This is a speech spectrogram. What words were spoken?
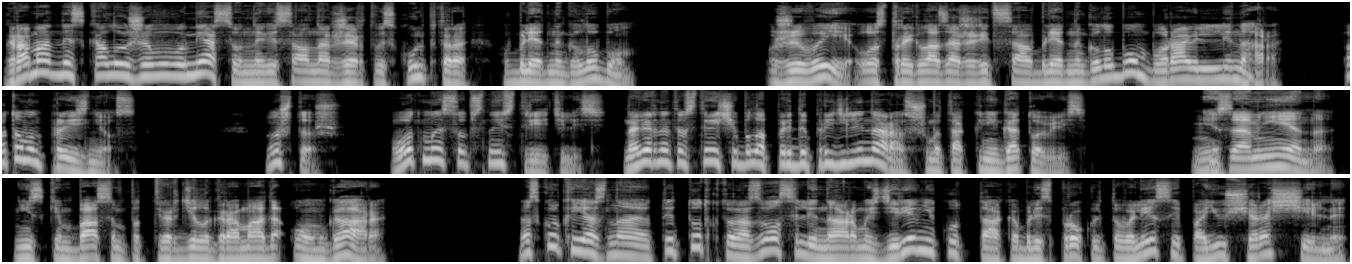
Громадной скалой живого мяса он нависал над жертвой скульптора в бледно-голубом. Живые, острые глаза жреца в бледно-голубом буравили Линара. Потом он произнес. «Ну что ж, вот мы, собственно, и встретились. Наверное, эта встреча была предопределена, раз уж мы так к ней готовились». «Несомненно», — низким басом подтвердила громада Омгара. «Насколько я знаю, ты тот, кто назвался Линаром из деревни Кутака, близ проклятого леса и поющей расщельны,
